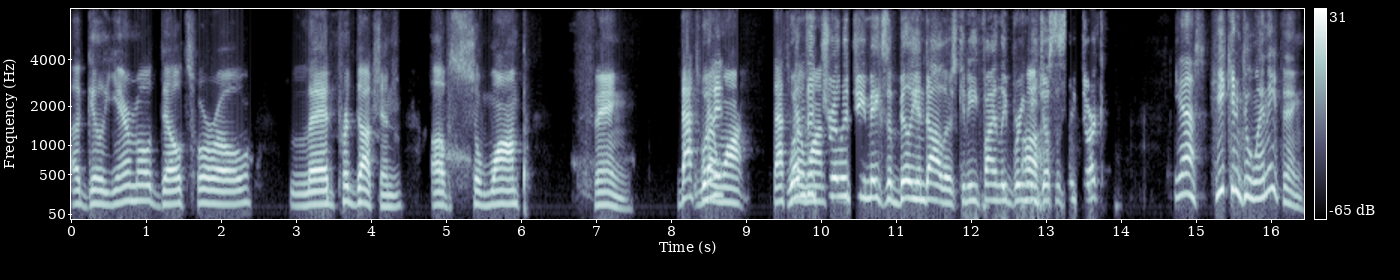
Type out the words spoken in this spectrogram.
a Guillermo del Toro led production of Swamp Thing. That's what I want. That's what I want. When the want. trilogy makes a billion dollars, can he finally bring me Oh. Justice League Dark? yes, he can do anything.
